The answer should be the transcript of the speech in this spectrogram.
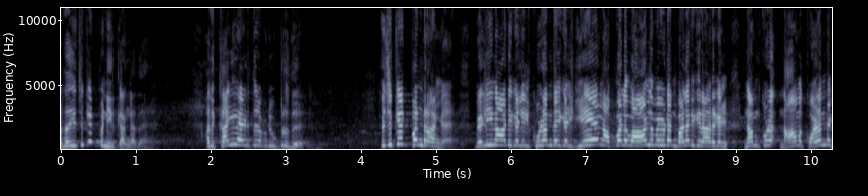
அதை எஜுகேட் பண்ணியிருக்காங்க அதை. அது கையில் எடுத்து அப்படி விட்டுருது. எஜுகேட் பண்றாங்க. வெளிநாடுகளில் குழந்தைகள் ஏன் அவ்வளவு ஆளுமையுடன் வளர்கிறார்கள்? நம் குழ நாம குழந்தை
